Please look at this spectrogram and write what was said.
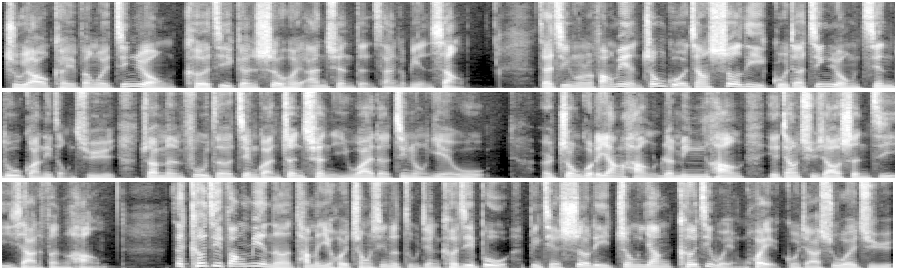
主要可以分为金融、科技跟社会安全等三个面向。在金融的方面，中国将设立国家金融监督管理总局，专门负责监管证券以外的金融业务。而中国的央行人民银行也将取消省级以下的分行。在科技方面呢，他们也会重新的组建科技部，并且设立中央科技委员会、国家数位局、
